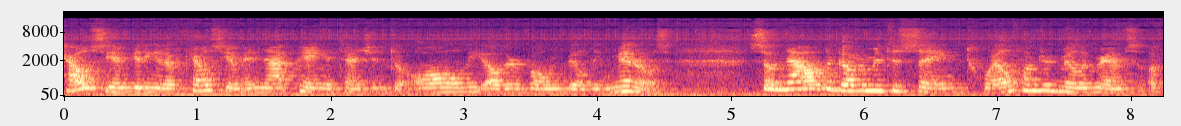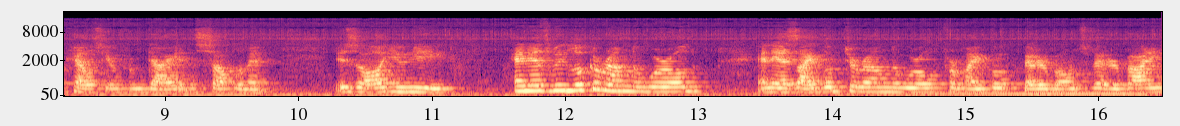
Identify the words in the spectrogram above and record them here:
calcium, getting enough calcium, and not paying attention to all the other bone building minerals. So now the government is saying 1,200 milligrams of calcium from diet and supplement is all you need. And as we look around the world, and as I looked around the world for my book, Better Bones, Better Body,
